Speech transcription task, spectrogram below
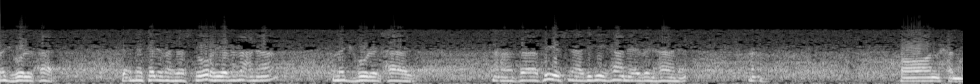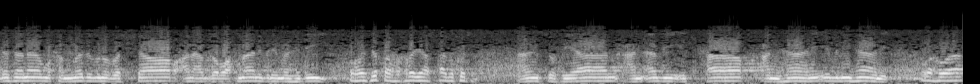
مجهول الحال. لأن كلمة مستور هي بمعنى مجهول الحال. ففي إسناده هانئ بن هانئ. قال حدثنا محمد بن بشار عن عبد الرحمن بن مهدي. وهو ثقة أخرج أصحاب الكتب. عن سفيان عن أبي إسحاق عن هانئ بن هانئ. وهو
